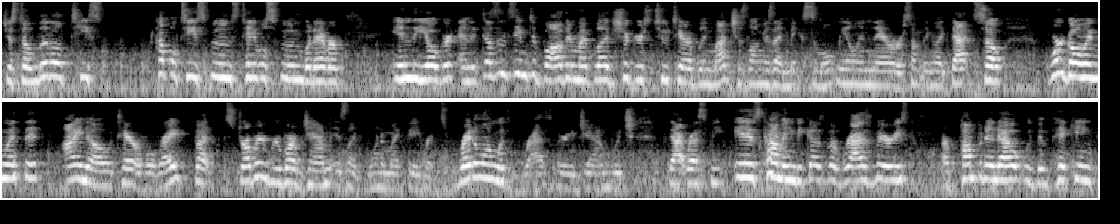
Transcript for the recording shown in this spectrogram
Just a little teaspoon, couple teaspoons, tablespoon, whatever, in the yogurt. And it doesn't seem to bother my blood sugars too terribly much as long as I mix some oatmeal in there or something like that. So we're going with it. I know, terrible, right? But strawberry rhubarb jam is like one of my favorites, right along with raspberry jam, which that recipe is coming because the raspberries are pumping it out. We've been picking.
